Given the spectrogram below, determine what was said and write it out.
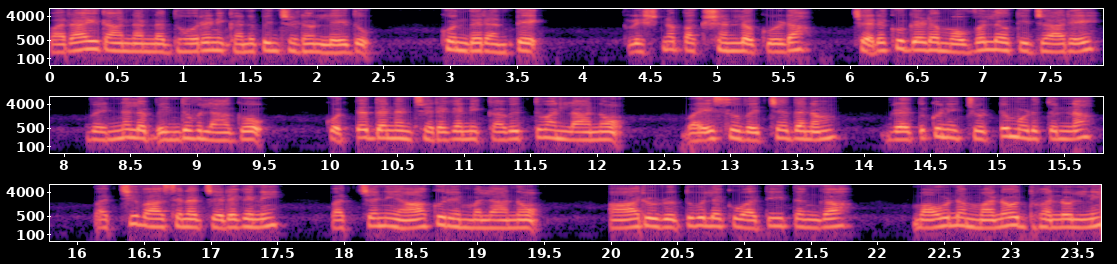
పరాయిదాన్నన్న ధోరణి కనిపించడం లేదు. కొందరంతే. కృష్ణపక్షంలో కూడా చెరకుగడ మొవ్వలోకి జారే వెన్నెల బిందువులాగో కొత్తదనం చెరగని కవిత్వంలానో వయసు వెచ్చదనం బ్రతుకుని చుట్టుముడుతున్న పచ్చివాసన చెరగని పచ్చని ఆకురెమ్మలానో ఆరు ఋతువులకు అతీతంగా మౌన మనోధ్వనుల్ని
